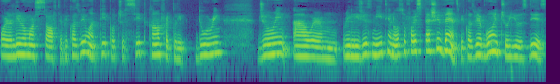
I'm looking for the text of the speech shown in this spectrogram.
or a little more softer because we want people to sit comfortably during during our um, religious meeting also for special events because we are going to use this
